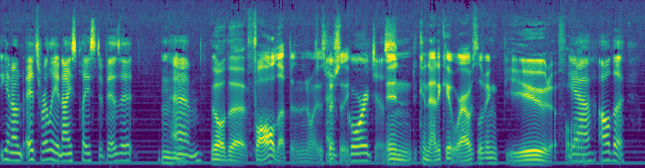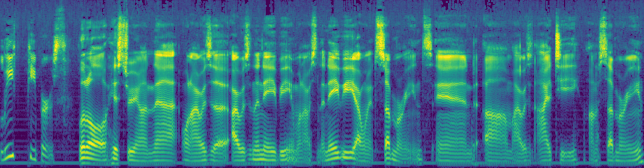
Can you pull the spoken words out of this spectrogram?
you know, it's really a nice place to visit. Mhm. Um, well, the fall up in the north, especially gorgeous. in Connecticut where I was living, beautiful. yeah, all the leaf peepers. little history on that. When I was uh, I was in the Navy, and when I was in the Navy, I went submarines, and um, I was an IT on a submarine.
